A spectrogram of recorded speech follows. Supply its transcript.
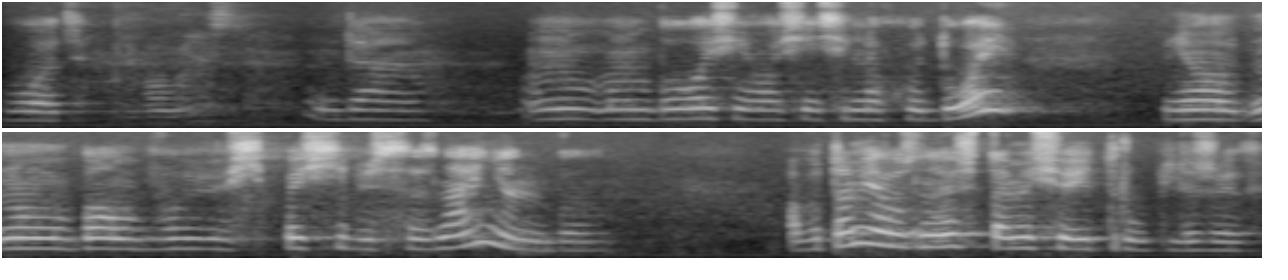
Вот. Да. Он, он был очень-очень сильно худой. У него, ну, был почти без сознания он был. А потом я узнаю, что там еще и труп лежит.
